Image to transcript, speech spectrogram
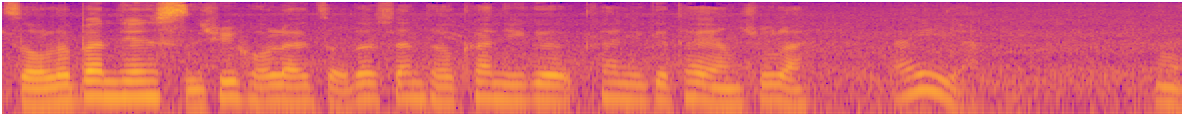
走了半天死去活来，走到山头看一个看一个太阳出来。哎呀，嗯，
